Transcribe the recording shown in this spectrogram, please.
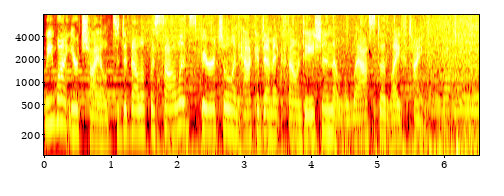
We want your child to develop a solid spiritual and academic foundation that will last a lifetime.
